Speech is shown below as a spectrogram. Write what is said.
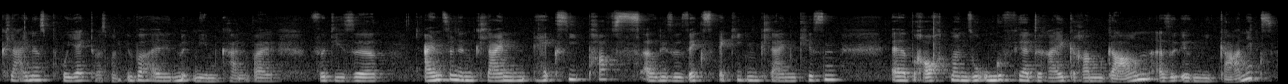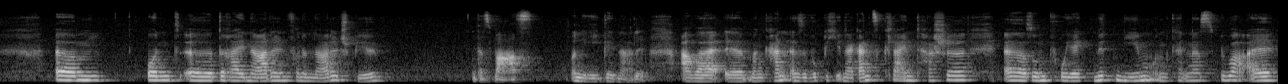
kleines Projekt, was man überall mitnehmen kann, weil für diese einzelnen kleinen Hexi-Puffs, also diese sechseckigen kleinen Kissen, äh, braucht man so ungefähr drei Gramm Garn, also irgendwie gar nichts. Ähm, und äh, drei Nadeln von einem Nadelspiel. Das war's und eine Häkelnadel. Aber äh, man kann also wirklich in einer ganz kleinen Tasche äh, so ein Projekt mitnehmen und kann das überall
